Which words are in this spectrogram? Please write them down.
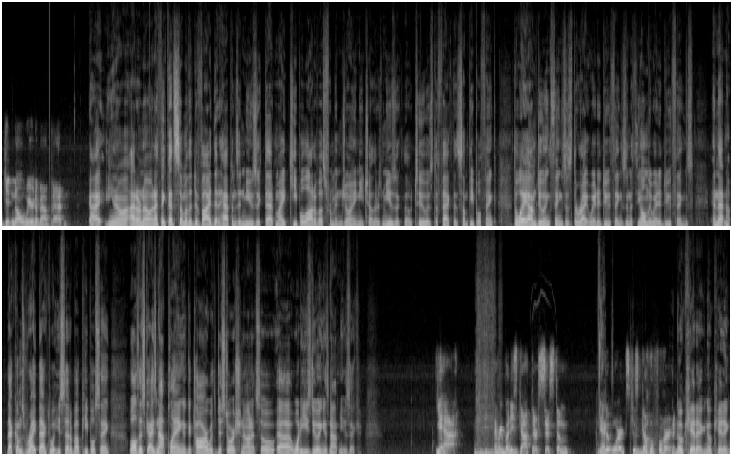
getting all weird about that? I, you know, I don't know, and I think that's some of the divide that happens in music that might keep a lot of us from enjoying each other's music, though. Too is the fact that some people think the way I'm doing things is the right way to do things, and it's the only way to do things, and that that comes right back to what you said about people saying, "Well, this guy's not playing a guitar with distortion on it, so uh, what he's doing is not music." Yeah. Everybody's got their system. Yeah, if it works, just go for it. No kidding, no kidding.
